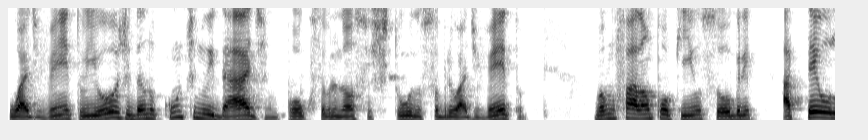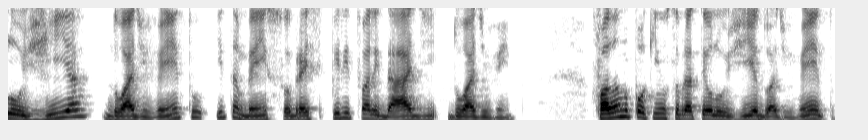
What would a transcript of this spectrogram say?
o advento e hoje dando continuidade um pouco sobre o nosso estudo sobre o advento, vamos falar um pouquinho sobre a teologia do advento e também sobre a espiritualidade do advento. Falando um pouquinho sobre a teologia do advento,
